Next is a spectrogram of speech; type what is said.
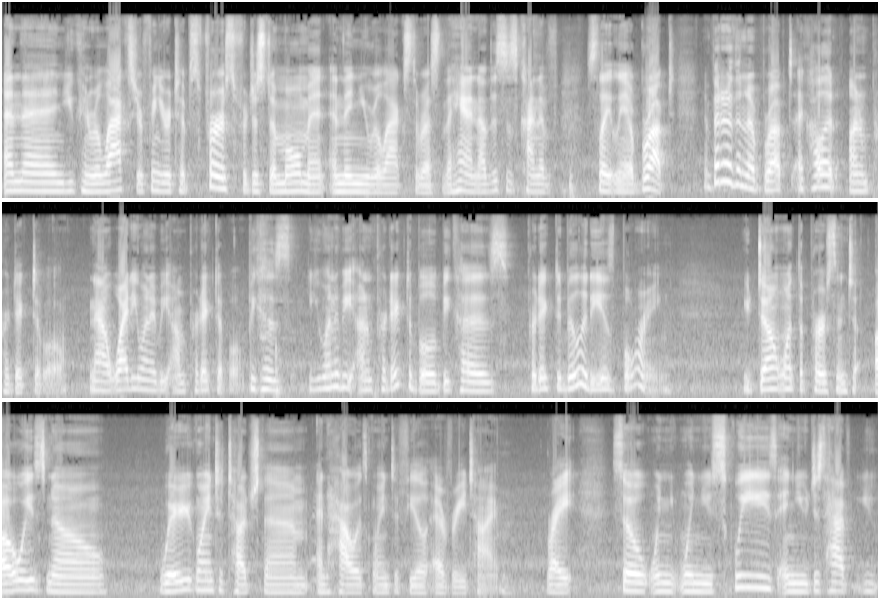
and then you can relax your fingertips first for just a moment and then you relax the rest of the hand. Now, this is kind of slightly abrupt. And better than abrupt, I call it unpredictable. Now, why do you want to be unpredictable? Because you want to be unpredictable because predictability is boring. You don't want the person to always know where you're going to touch them and how it's going to feel every time, right? So when when you squeeze and you just have you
